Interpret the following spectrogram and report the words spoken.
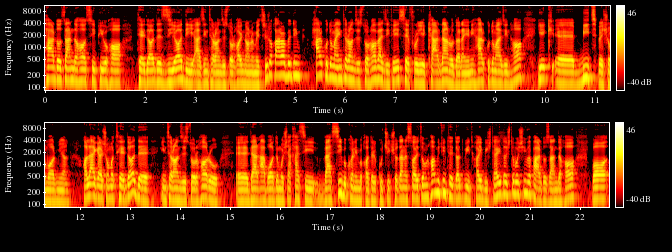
پردازنده ها سی پی ها تعداد زیادی از این ترانزیستورهای نانومتری رو قرار بدیم. هر کدوم از این ترانزیستورها وظیفه صفر و یک کردن رو دارن. یعنی هر کدوم از اینها یک بیت به شمار میان. حالا اگر شما تعداد این ترانزیستورها رو در ابعاد مشخصی وسیع بکنیم به خاطر کوچیک شدن سایز اونها. می‌تونید تعداد بیت های بیشتری داشته باشیم و پردازنده ها با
